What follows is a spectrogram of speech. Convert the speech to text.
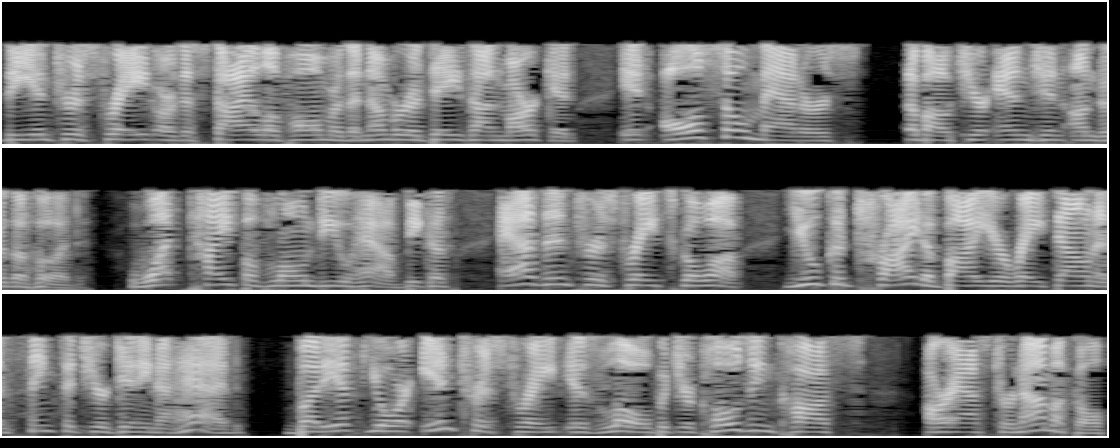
the interest rate or the style of home or the number of days on market. It also matters about your engine under the hood. What type of loan do you have? Because as interest rates go up, you could try to buy your rate down and think that you're getting ahead, but if your interest rate is low, but your closing costs are astronomical,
